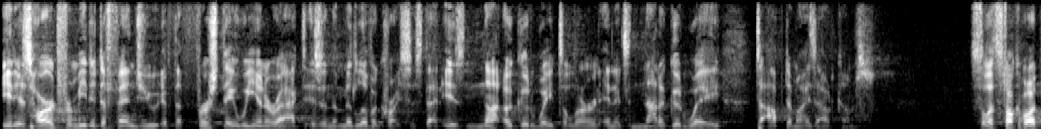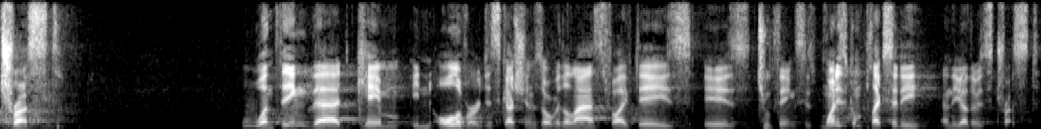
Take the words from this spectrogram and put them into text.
it is hard for me to defend you if the first day we interact is in the middle of a crisis. That is not a good way to learn, and it's not a good way to optimize outcomes. So let's talk about trust. One thing that came in all of our discussions over the last five days is two things. One is complexity, and the other is trust.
